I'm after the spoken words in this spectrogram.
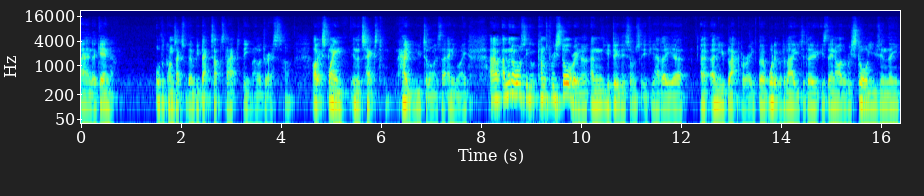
and again, all the contacts will then be backed up to that email address. I'll explain in the text how you utilise that anyway. Uh, and then obviously it comes to restoring, and you do this obviously if you had a, uh, a, a, new BlackBerry. But what it would allow you to do is then either restore using the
